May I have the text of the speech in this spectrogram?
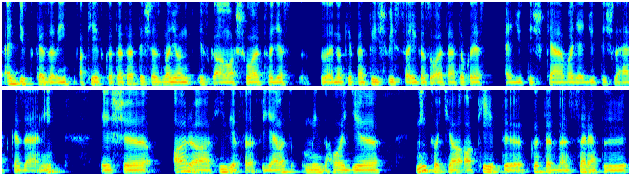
együtt kezeli a két kötetet, és ez nagyon izgalmas volt, hogy ezt tulajdonképpen ti is visszaigazoltátok, hogy ezt együtt is kell, vagy együtt is lehet kezelni. És arra hívja fel a figyelmet, hogy mint hogyha a két kötetben szereplő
